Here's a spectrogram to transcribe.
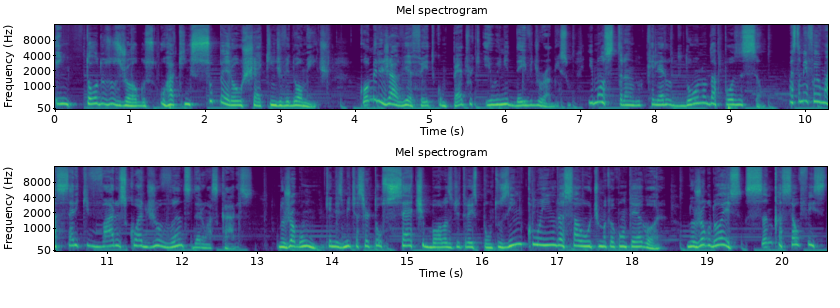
Em todos os jogos, o Hakim superou o cheque individualmente, como ele já havia feito com Patrick Ewing e David Robinson, e mostrando que ele era o dono da posição. Mas também foi uma série que vários coadjuvantes deram as caras. No jogo 1, Kenny Smith acertou 7 bolas de 3 pontos, incluindo essa última que eu contei agora. No jogo 2, Sam Cassell fez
